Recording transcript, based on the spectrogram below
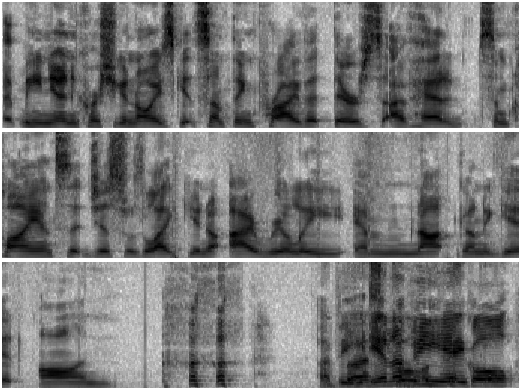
I mean, and of course, you can always get something private. There's, I've had some clients that just was like, you know, I really am not going to get on a ve- in a vehicle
